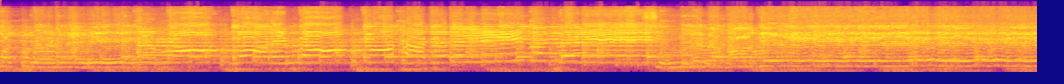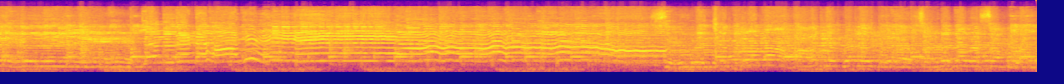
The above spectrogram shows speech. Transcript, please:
ಮಕ್ಕಳೇ ಸೂರ್ಯನ ಹಾಗೆ ಸೂರ್ಯ ಚಂದ್ರನ ಹಾಗೆ ಬೆಳೆದ ಸಡಗರ ಸಂಭ್ರಮ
